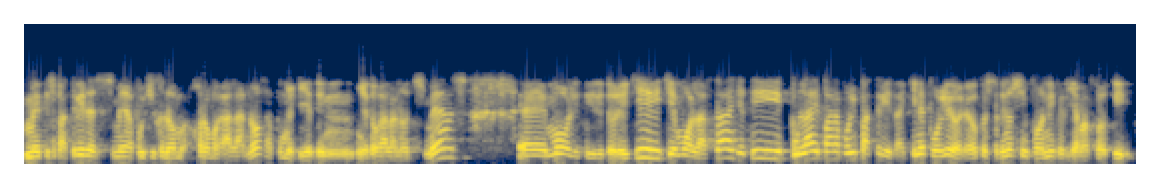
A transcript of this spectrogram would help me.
με τις πατρίδες της ΣΜΕΑ που έχει χρώμα γαλανό, θα πούμε και για, την, για το γαλανό της ΣΜΕΑς, ε, με όλη τη ρητορική και με όλα αυτά, γιατί πουλάει πάρα πολύ πατρίδα. Και είναι πολύ ωραίο, ο Κωνσταντίνο συμφωνεί παιδιά με αυτό, ότι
